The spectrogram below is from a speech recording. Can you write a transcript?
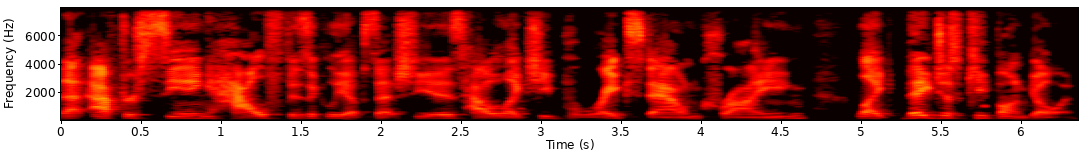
that after seeing how physically upset she is, how like she breaks down crying, like they just keep on going.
